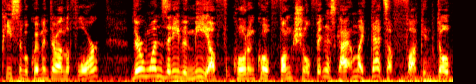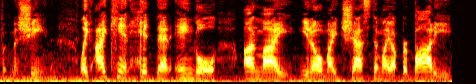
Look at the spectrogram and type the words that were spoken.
piece of equipment they're on the floor, they're ones that even me, a quote unquote functional fitness guy, I'm like, that's a fucking dope machine. Like I can't hit that angle on my, you know, my chest and my upper body,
